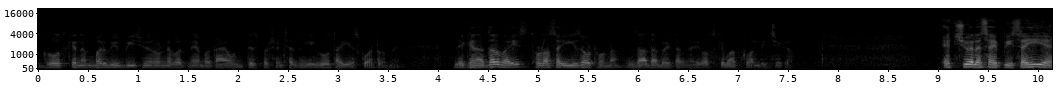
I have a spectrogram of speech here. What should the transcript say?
ग्रोथ के नंबर भी बीच में उन्होंने बताया उनतीस परसेंट शायद की ग्रोथ आई है इस क्वार्टर में। लेकिन अदरवाइज़ थोड़ा सा ईज आउट होना ज़्यादा बेटर रहेगा उसके बाद कॉल लीजिएगा। H U L S I P सही है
